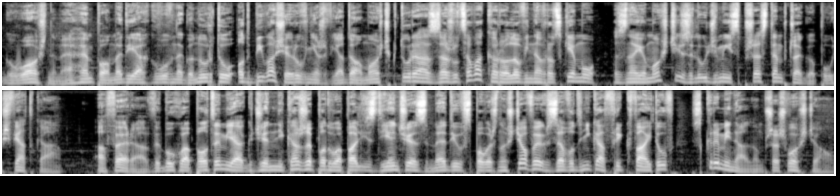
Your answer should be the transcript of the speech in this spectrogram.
Głośnym echem po mediach głównego nurtu odbiła się również wiadomość, która zarzucała Karolowi Nawrockiemu znajomości z ludźmi z przestępczego półświadka. Afera wybuchła po tym, jak dziennikarze podłapali zdjęcie z mediów społecznościowych zawodnika freak fightów z kryminalną przeszłością.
